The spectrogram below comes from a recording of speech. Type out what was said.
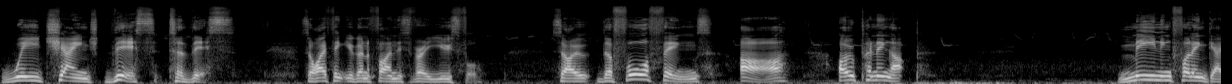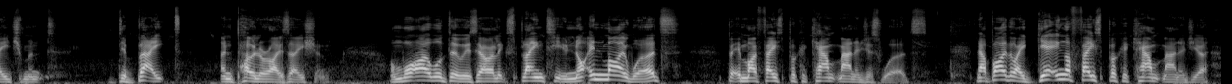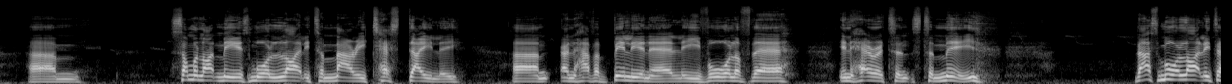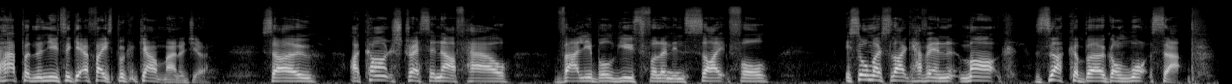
we changed this to this. So I think you're going to find this very useful. So the four things are opening up, meaningful engagement, debate, and polarization. And what I will do is I'll explain to you, not in my words, but in my Facebook account manager's words. Now, by the way, getting a Facebook account manager, um, someone like me is more likely to marry Tess Daly um, and have a billionaire leave all of their inheritance to me. That's more likely to happen than you to get a Facebook account manager. So I can't stress enough how valuable, useful, and insightful. It's almost like having Mark Zuckerberg on WhatsApp.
